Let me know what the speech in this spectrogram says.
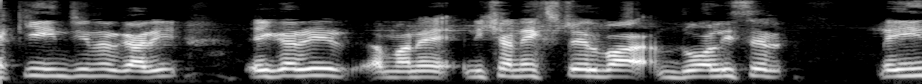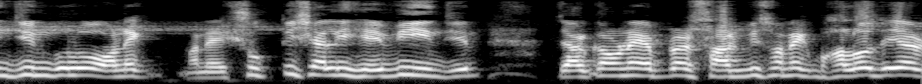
একই ইঞ্জিনের গাড়ি। এই গাড়ির মানে নিশান এক্সট্রেল বা ডুয়ালিসের এই ইঞ্জিনগুলো অনেক মানে শক্তিশালী হেভি ইঞ্জিন যার কারণে আপনার সার্ভিস অনেক ভালো দেওয়ার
